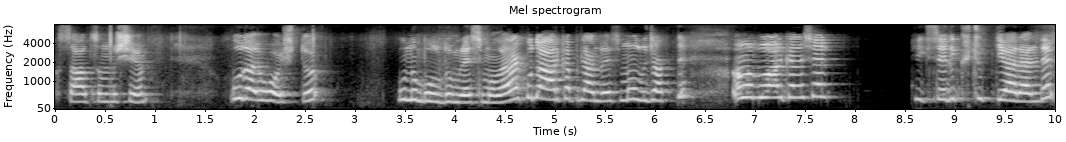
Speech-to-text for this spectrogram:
kısaltılmışı. Bu da hoştu. Bunu buldum resim olarak. Bu da arka plan resmi olacaktı. Ama bu arkadaşlar pikseli küçük diye herhalde.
